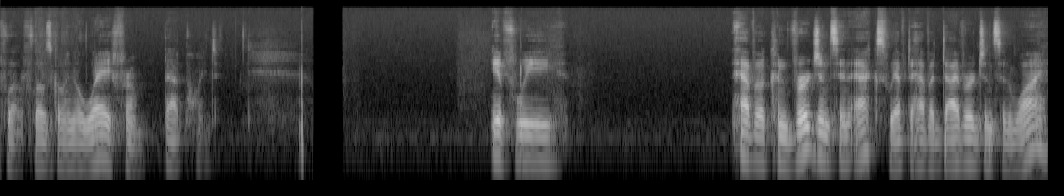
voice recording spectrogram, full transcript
flow. Flow is going away from that point. If we have a convergence in x, we have to have a divergence in y.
